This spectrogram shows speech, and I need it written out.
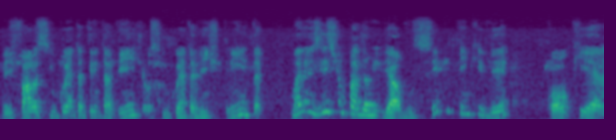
A gente fala 50, 30, 20 ou 50, 20, 30, mas não existe um padrão ideal. Você que tem que ver qual que é,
